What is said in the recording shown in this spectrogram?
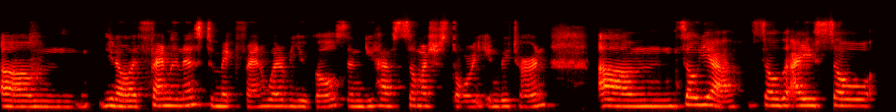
um you know like friendliness to make friend wherever you go. And you have so much story in return. Um so yeah. So i so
